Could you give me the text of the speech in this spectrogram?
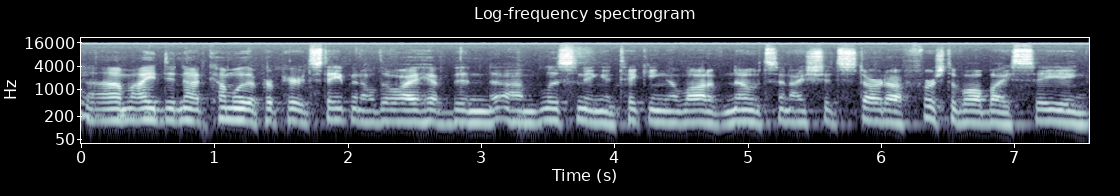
Um, I did not come with a prepared statement, although I have been um, listening and taking a lot of notes. And I should start off, first of all, by saying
